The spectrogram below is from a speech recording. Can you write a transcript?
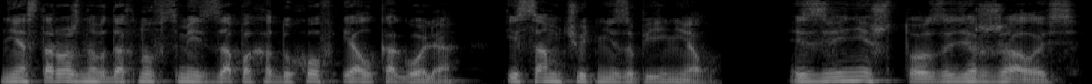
неосторожно вдохнув смесь запаха духов и алкоголя, и сам чуть не запьянел. «Извини, что задержалась».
